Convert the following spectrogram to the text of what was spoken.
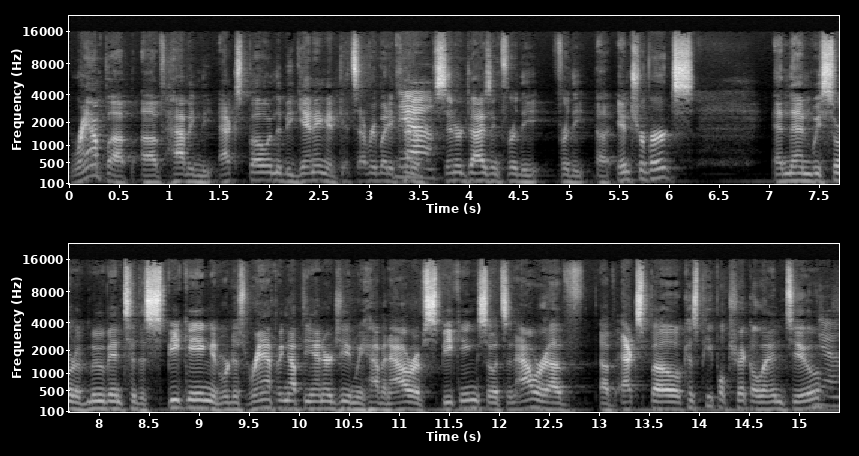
ramp up of having the expo in the beginning, it gets everybody kind Yeah. of synergizing for the for the uh, introverts and then we sort of move into the speaking and we're just ramping up the energy and we have an hour of speaking so it's an hour of of expo because people trickle in too Yeah.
